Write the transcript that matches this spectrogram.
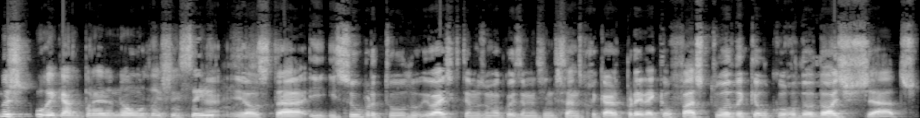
Mas o Ricardo Pereira não o deixem sair. Ele está, e, e sobretudo, eu acho que temos uma coisa muito interessante com o Ricardo Pereira: é que ele faz todo aquele corredor de olhos fechados,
